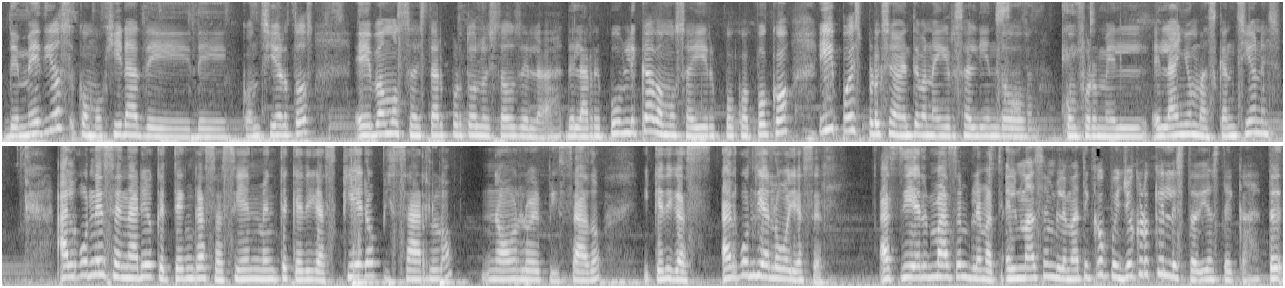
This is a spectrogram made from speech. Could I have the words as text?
de medios, como gira de, de conciertos. Eh, vamos a estar por todos los estados de la, de la República. Vamos a ir poco a poco. Y pues próximamente van a ir saliendo conforme el, el año más canciones. ¿Algún escenario que tengas así en mente que digas, quiero pisarlo, no lo he pisado, y que digas, algún día lo voy a hacer? Así el más emblemático. El más emblemático, pues yo creo que el Estadio Azteca. Te,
